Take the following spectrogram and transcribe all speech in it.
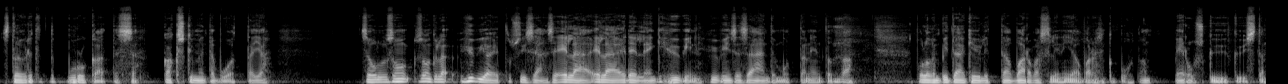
sitä on yritetty purkaa tässä 20 vuotta ja se on, se on, se on kyllä hyvin ajettu sisään. Se elää, elää edelleenkin hyvin, hyvin se sääntö, mutta niin tota, polven pitääkin ylittää varvaslinjaa, varsinkin kun puhutaan peruskyykyistä.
